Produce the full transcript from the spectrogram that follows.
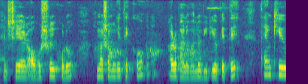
and share অবশ্যই করো। আমার সঙ্গে থেকো। আরও ভালো ভালো ভিডিও পেতে। থ্যাংক ইউ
